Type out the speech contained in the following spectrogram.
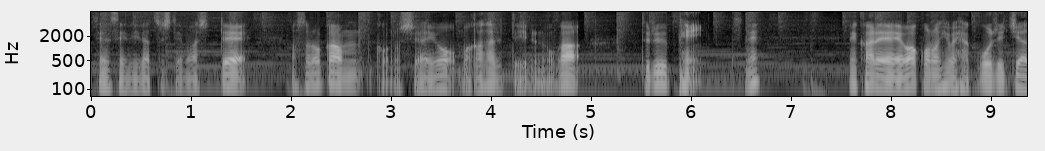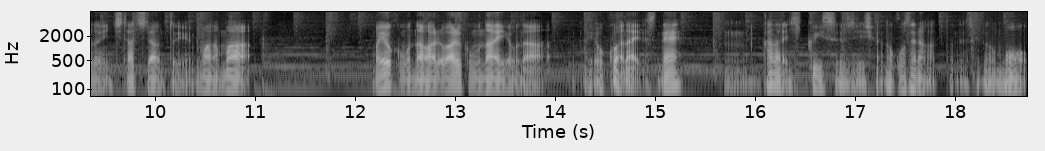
先生離脱してまして、まあ、その間、この試合を任されているのが、ドゥルー・ペインですね。で、彼はこの日は151ヤードに1タッチダウンという、まあまあ、まあ、良くもな悪くもないような、良くはないですね。うん、かなり低い数字しか残せなかったんですけども、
